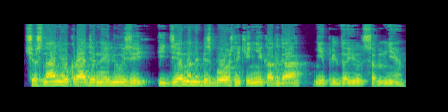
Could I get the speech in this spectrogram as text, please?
чье знание украдено иллюзий, и демоны-безбожники никогда не предаются мне.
